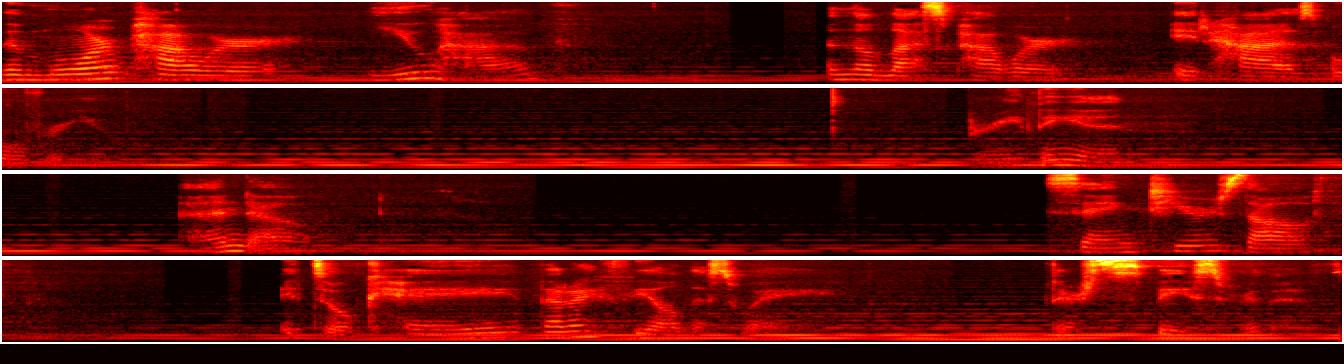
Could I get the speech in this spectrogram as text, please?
the more power you have and the less power it has over you. To yourself, It's okay that I feel this way. There's space for this.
